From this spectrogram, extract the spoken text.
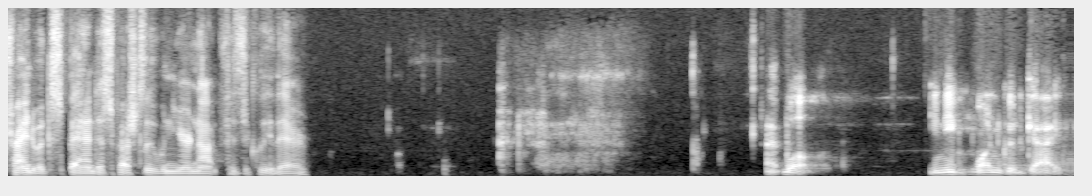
trying to expand, especially when you're not physically there. Uh, Well, you need one good guide.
